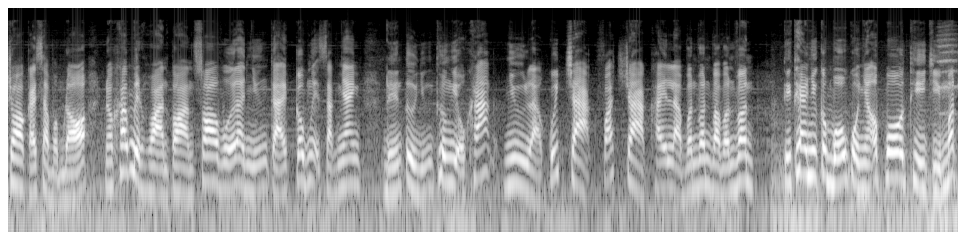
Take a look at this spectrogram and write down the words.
cho cái sản phẩm đó. Nó khác biệt hoàn toàn so với là những cái công nghệ sạc nhanh đến từ những thương hiệu khác như là Quick Charge, Fast Charge hay là vân vân và vân vân. Thì theo những công bố của nhà Oppo thì chỉ mất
